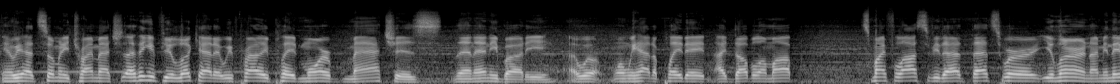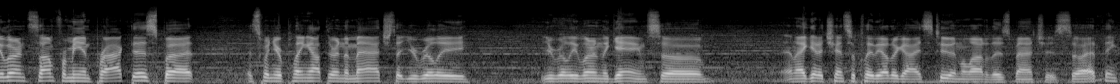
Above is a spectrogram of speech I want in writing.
you know we had so many tri matches. I think if you look at it, we've probably played more matches than anybody. Uh, when we had a play date, I double them up it's my philosophy that that's where you learn. I mean, they learned some from me in practice, but it's when you're playing out there in the match that you really you really learn the game. So, and I get a chance to play the other guys too in a lot of those matches. So I think,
